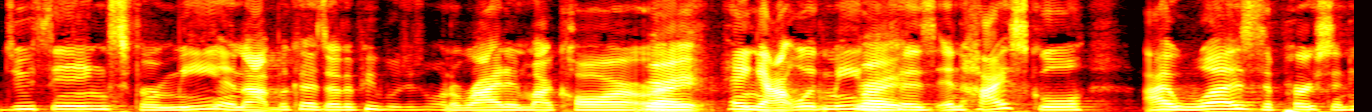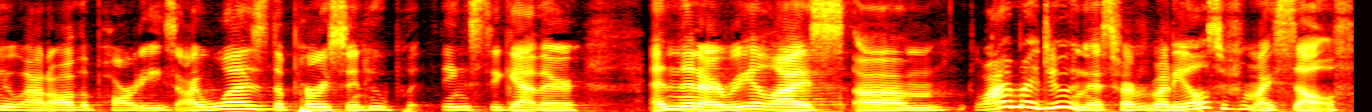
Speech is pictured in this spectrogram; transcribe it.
do things for me and not because other people just want to ride in my car or Right. hang out with me. Right. Because in high school, I was the person who had all the parties, I was the person who put things together. And then I realized, um, why am I doing this for everybody else or for myself?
